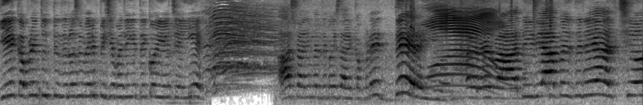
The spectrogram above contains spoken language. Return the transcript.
ये कपड़े तू इतने दिनों से मेरे पीछे पड़े तेरे को ये चाहिए। आज वाली मैं तेरे को सारे कपड़े दे रही हूँ। अरे वाह दीदी आप इतने अच्छे हो।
